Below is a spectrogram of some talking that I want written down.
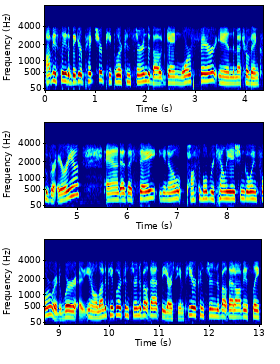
obviously, the bigger picture, people are concerned about gang warfare in the Metro Vancouver area, and as I say, you know, possible retaliation going forward. We're you know, a lot of people are concerned about that. The RCMP are concerned about that. Obviously,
